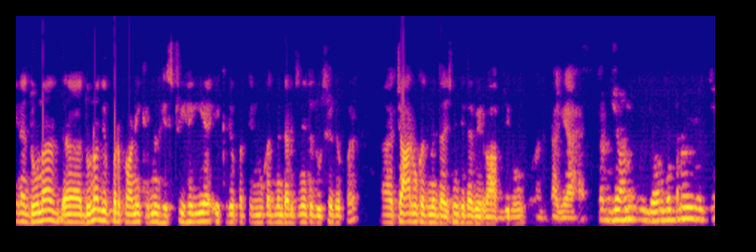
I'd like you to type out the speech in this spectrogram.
ਇਹਨਾਂ ਦੋਨਾਂ ਦੋਨਾਂ ਦੇ ਉੱਪਰ ਪੁਰਾਣੀ ਕ੍ਰਿਮੀਨਲ ਹਿਸਟਰੀ ਹੈਗੀ ਹੈ। ਇੱਕ ਦੇ ਉੱਪਰ ਤਿੰਨ ਮੁਕੱਦਮੇ ਦਰਜ ਨੇ ਤੇ ਦੂਸਰੇ ਦੇ ਉੱਪਰ ਚਾਰ ਮੁਕੱਦਮੇ ਦਰਜ ਨੇ ਜਿਹਦਾ ਵੇਰਵਾ ਆਪ ਜੀ ਨੂੰ ਦਿੱਤਾ ਗਿਆ ਹੈ। ਸਰ ਜੌਨ ਜੌਨ ਬੁੱਟਰ ਦੇ ਵਿੱਚ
